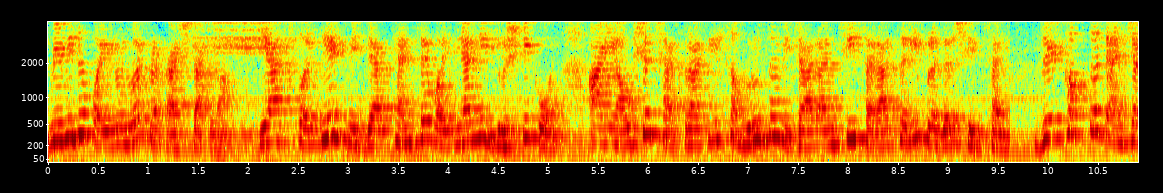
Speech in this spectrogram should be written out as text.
विविध पैलूंवर प्रकाश टाकला. या स्पर्धेत विद्यार्थ्यांचे वैज्ञानिक दृष्टिकोन आणि औषधशास्त्रातील समृद्ध विचारांची सरासरी प्रदर्शित झाली. जे फक्त त्यांच्या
